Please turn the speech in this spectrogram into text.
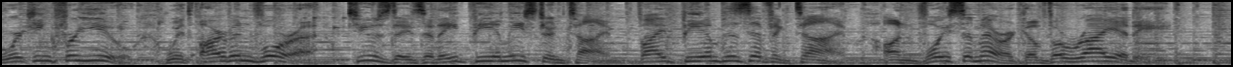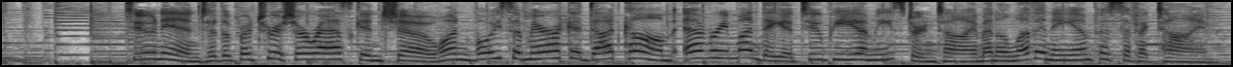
Working for You with Arvin Vora, Tuesdays at 8 p.m. Eastern Time, 5 p.m. Pacific Time on Voice America Variety. Tune in to the Patricia Raskin Show on VoiceAmerica.com every Monday at 2 p.m. Eastern Time and 11 a.m. Pacific Time.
